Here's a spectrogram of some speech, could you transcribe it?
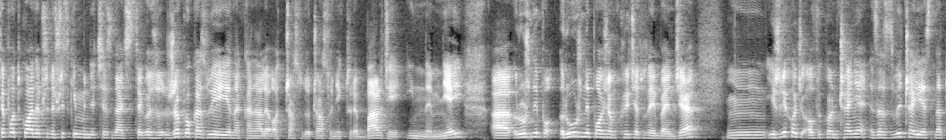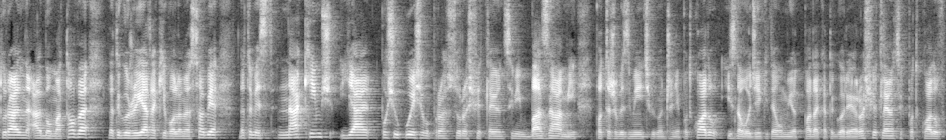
te podkłady przede wszystkim będziecie znać z tego, że, że pokazuję je na kanale od czasu do czasu, niektóre bardziej, inne mniej. A różny, po, różny poziom krycia tutaj będzie. Mm, Jeżeli chodzi o wykończenie, zazwyczaj jest naturalne albo matowe, dlatego że ja takie wolę na sobie. Natomiast na kimś ja posiłkuję się po prostu rozświetlającymi bazami po to, żeby zmienić wykończenie podkładu i znowu dzięki temu mi odpada kategoria rozświetlających podkładów.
